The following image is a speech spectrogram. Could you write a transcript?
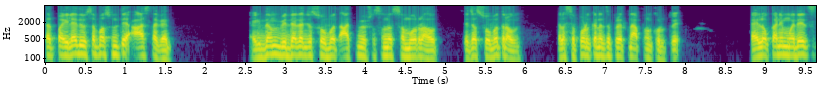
तर पहिल्या दिवसापासून ते आज तगत एकदम विद्यार्थ्यांच्या सोबत आत्मविश्वासानं समोर राहत त्याच्या सोबत राहून त्याला सपोर्ट करण्याचा प्रयत्न आपण करतोय. काही लोकांनी मध्येच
